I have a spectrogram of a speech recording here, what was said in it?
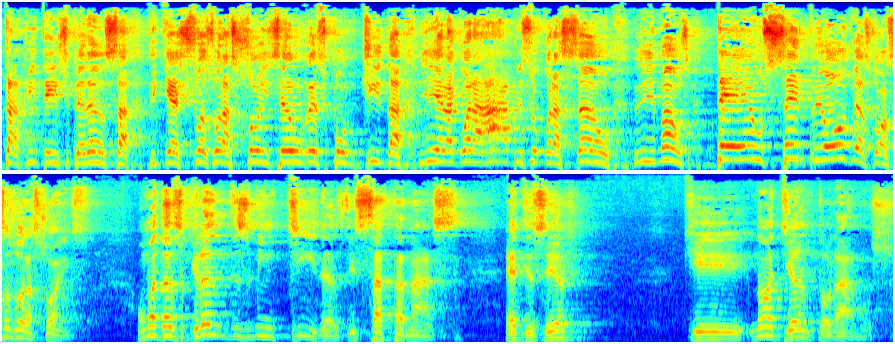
Davi tem esperança de que as suas orações serão respondidas e ele agora abre seu coração. Irmãos, Deus sempre ouve as nossas orações. Uma das grandes mentiras de Satanás é dizer que não adianta orarmos,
